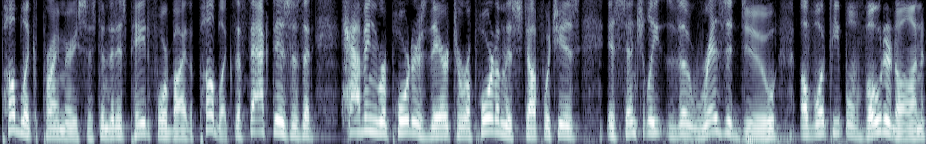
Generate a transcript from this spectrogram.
public primary system that is paid for by the public. The fact is, is that having reporters there to report on this stuff, which is essentially the residue of what people voted on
